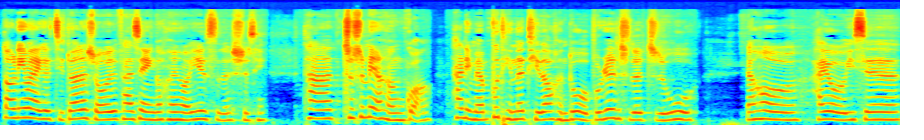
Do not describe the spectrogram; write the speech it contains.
到另外一个极端的时候，就发现一个很有意思的事情，他知识面很广，它里面不停的提到很多我不认识的植物。然后还有一些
